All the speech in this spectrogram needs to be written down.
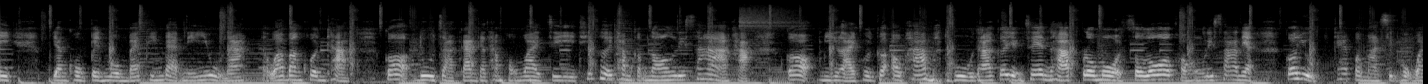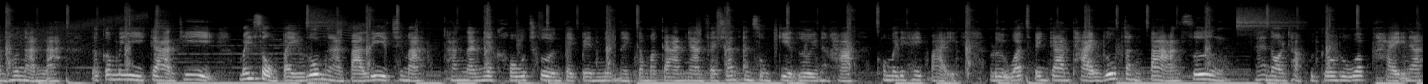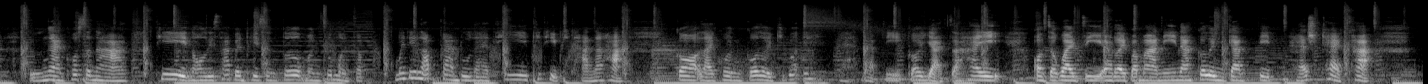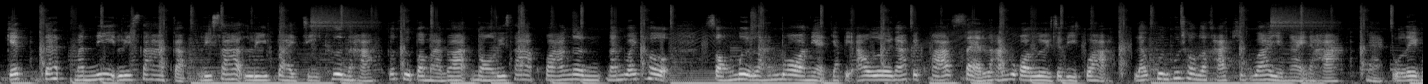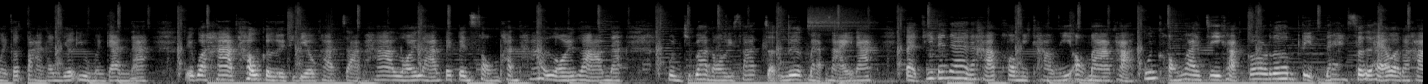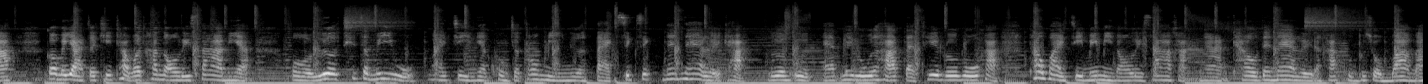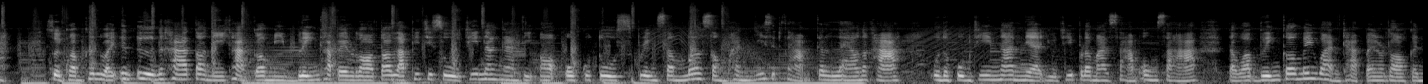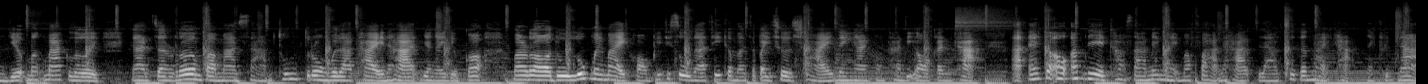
ยังคงเป็นวง Blackpink แบบนี้อยู่นะ แต่ว่าบางคนค่ะ ก็ดูจากการกระทำของ YG ที่เคยทำกับน้องลิซ่าค่ะก็มีหลายคนก็เอาภาพมาดูนะ ก็อย่างเช่นนะคะโปรโมทโซโล่ของลิซ่าเนี่ย ก็อยู่แค่ประมาณ 16 วันเท่านั้นนะ แล้วก็ไม่มีการที่ไม่ส่งไปร่วมงานปารีสใช่ไหมครั้งนั้นเนี่ยเขาเชิญไปเป็นหนึ่งในกรรมการงานแฟชั่นอันทรงเกียรติเลยนะคะเขาไม่ได้ให้ไป หรือว่าจะเป็นการถ่ายรูปต่างๆ ซึ่งแน่นอนค่ะคุณก็รู้ว่าใครนะ หรืองานโฆษณาที่น้องลิซ่าเป็นพรีเซนเตอร์มันก็เหมือนกับไม่ได้รับการดูแลที่พิถีพิถันนะคะ ก็หลายคนก็เลยคิดว่าเอ๊ะแบบนี้ก็อยากจะให้ออกจาก YG อะไรประมาณนี้นะ ก็เลยมีการติด hashtag ค่ะ get that money Lisa กับ Lisa leave YG ขึ้นนะคะ ก็คือประมาณว่าน้องลิซ่าคว้าเงินนั้นไว้เถอะ20,000 ล้านวอนเนี่ย อย่าไปเอาเลยนะ ไปคว้าแสนล้านวอนเลยจะดีกว่า แล้วคุณผู้ชมล่ะคะ คิดว่ายังไงนะคะแหมตัวเลขมันก็ต่างกันเยอะอยู่เหมือนกันนะ เรียกว่า 5 เท่ากันเลยทีเดียวค่ะ จาก 500 ล้านไปเป็น 2,500 ล้านนะ คุณคิดว่าน้องลิซ่าจะเลือกแบบไหนนะ แต่ที่แน่ๆนะคะ พอมีข่าวนี้ออกมาค่ะหุ้นของ YG ค่ะ ก็เริ่มติดแดงซะแล้วนะคะ ก็ไม่อยากจะคิดค่ะว่าถ้าน้องลิซ่าเนี่ย อ้เลือกที่จะไม่อยู่ YG เนี่ยคงจะต้องมีเหงื่อแตกซิกๆ แน่ ๆ เลยค่ะ เรื่องอื่นแอดไม่รู้นะคะ แต่ที่รู้ๆค่ะ ถ้า YG ไม่มีน้องลิซ่าค่ะ งานเข้าแน่ ๆ เลยนะคะ คุณผู้ชมว่าไหมส่วนความเคลื่อนไหวอื่นๆนะคะ ตอนนี้ค่ะก็มี Blink ค่ะไปรอต้อนรับพี่จิซูที่นั่งงาน Dior Okutu Spring Summer 2023 กันแล้วนะคะ อุณหภูมิที่นั่นเนี่ยอยู่ที่ประมาณ 3 องศา แต่ว่า Blink ก็ไม่หวั่นค่ะ ไปรอกันเยอะมากๆเลย งานจะเริ่มประมาณ3ทุ่มตรงเวลาไทยนะคะยังไงเดี๋ยวก็มารอดูลุคใหม่ๆ ของพี่จิซูนะที่กำลังจะไปเชิดฉายในงานของทางดีออกันค่ะอะแอดก็เอาอัปเดตข่าวสารใหม่ๆมาฝากนะคะ แล้วเจอกันใหม่ค่ะ ในคลิปหน้า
